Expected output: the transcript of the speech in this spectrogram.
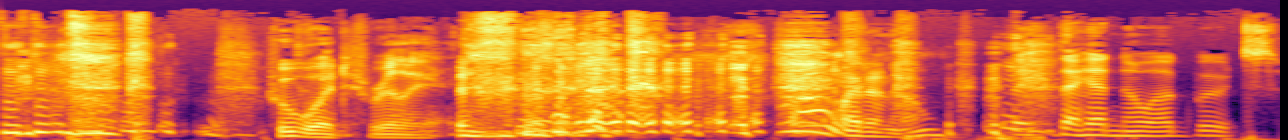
Who would really? oh, I don't know. They, they had no Ugg boots.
